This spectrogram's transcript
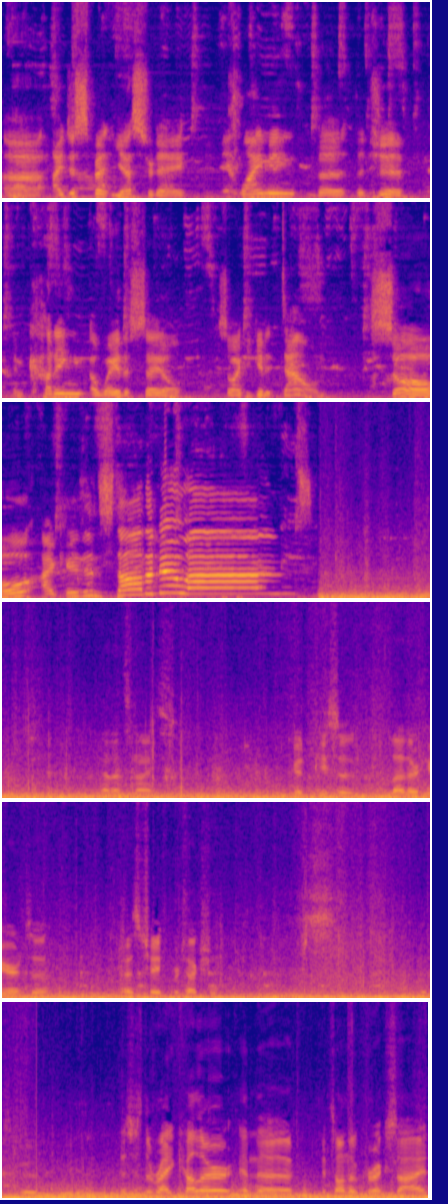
uh, I just spent yesterday climbing the, the jib and cutting away the sail so I could get it down so I could install the new ones. Yeah, that's nice. Good piece of leather here to as chafe protection. Looks good. This is the right color and the it's on the correct side.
